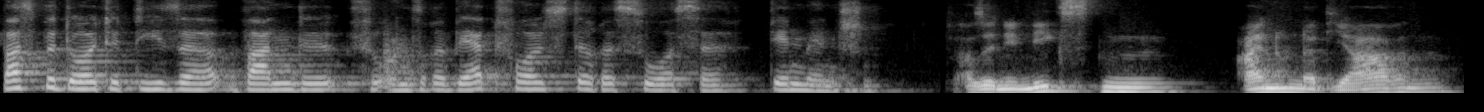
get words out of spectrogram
Was bedeutet dieser Wandel für unsere wertvollste Ressource, den Menschen? Also in den nächsten 100 Jahren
